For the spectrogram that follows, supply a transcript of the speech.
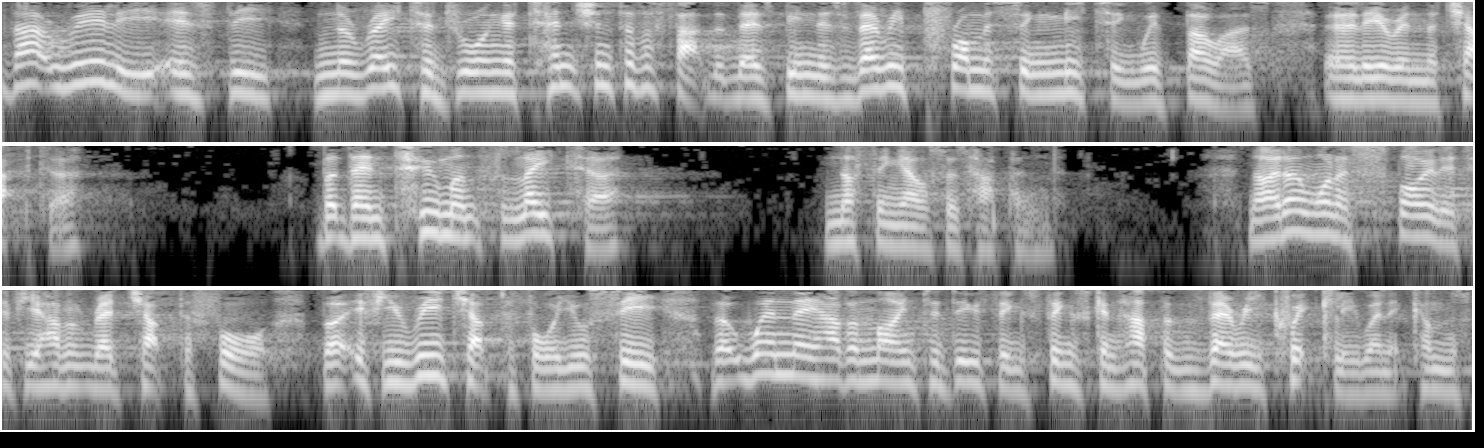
that really is the narrator drawing attention to the fact that there's been this very promising meeting with Boaz earlier in the chapter. But then two months later, nothing else has happened. Now I don't want to spoil it if you haven't read chapter 4, but if you read chapter 4 you'll see that when they have a mind to do things, things can happen very quickly when it comes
